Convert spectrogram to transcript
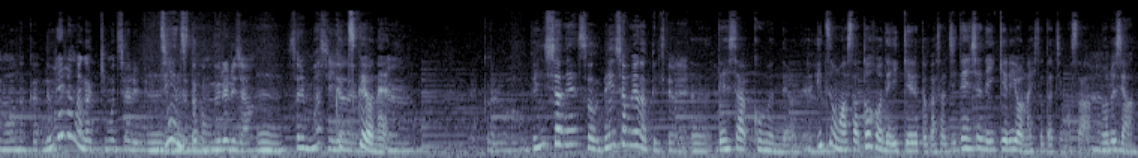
もうなんか濡れるのが気持ち悪い、ん。ジーンズとかも濡れるじゃん、うん。それマジ嫌だよ、ね、くっつくよね。うん、わかるわ。電車ね。そう電車も嫌だって言ってたよね。うん、電車混むんだよね、うん。いつもはさ徒歩で行けるとかさ自転車で行けるような人たちもさ、う乗るじゃん。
